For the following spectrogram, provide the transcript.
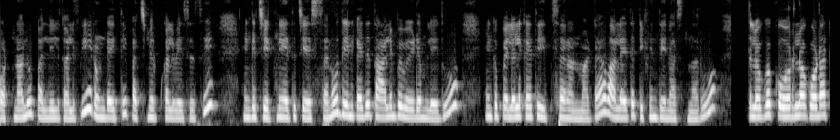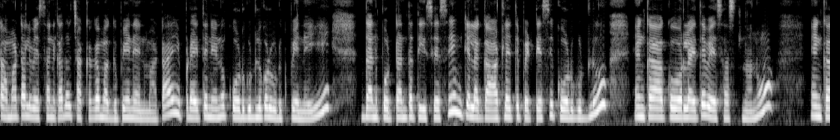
పొట్నాలు పల్లీలు కలిపి రెండైతే పచ్చిమిరపకాయలు వేసేసి ఇంకా చట్నీ అయితే చేస్తాను. దీనికైతే తాలింపు వేయడం లేదు. ఇంకా పిల్లలకైతే ఇచ్చాను అనమాట వాళ్ళైతే టిఫిన్ తినేస్తున్నారు. ఇంతలోగా కూరలో కూడా టమాటాలు వేసాను కదా చక్కగా మగ్గిపోయినాయి అనమాట ఇప్పుడైతే నేను కోడిగుడ్లు కూడా ఉడికిపోయినాయి. దాని పొట్టంతా తీసేసి ఇంక ఇలా ఘాట్లు అయితే పెట్టేసి కోడిగుడ్లు ఇంకా కూరలు అయితే వేసేస్తున్నాను. ఇంకా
